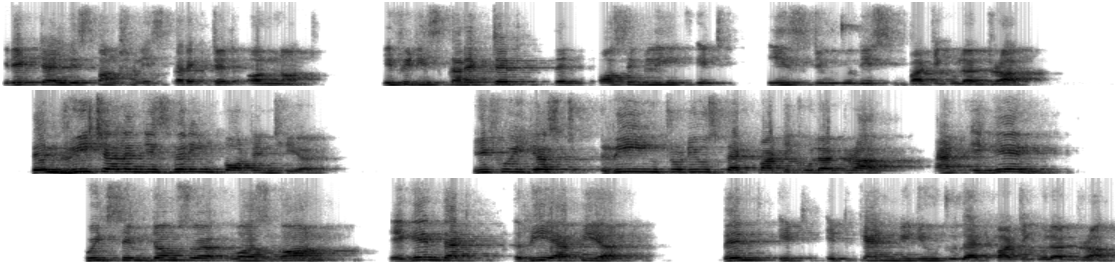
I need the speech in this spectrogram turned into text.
erectile dysfunction is corrected or not. If it is corrected, then possibly it is due to this particular drug. Then re-challenge is very important here. If we just reintroduce that particular drug and again, which symptoms were, was gone, again that reappear, then it, it can be due to that particular drug.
